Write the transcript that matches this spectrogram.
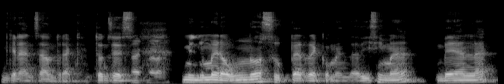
gran soundtrack. Entonces, mi número uno, súper recomendadísima, véanla.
